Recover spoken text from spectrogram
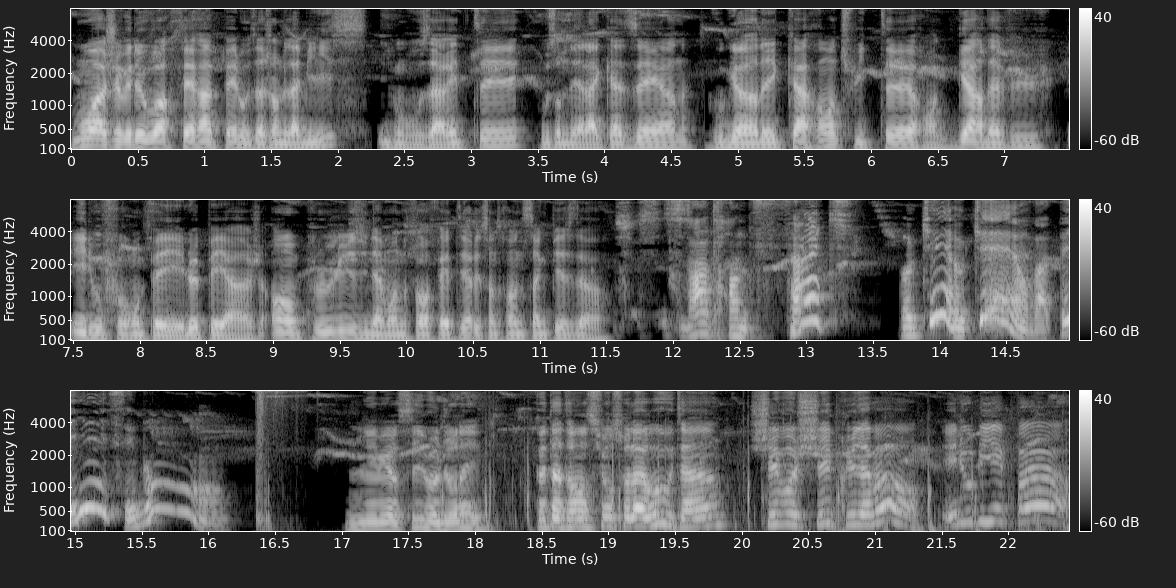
moi je vais devoir faire appel aux agents de la milice. Ils vont vous arrêter, vous emmener à la caserne, vous garder 48 heures en garde à vue, et ils vous feront payer le péage, en plus d'une amende forfaitaire de 135 pièces d'or. 135 Ok, ok, on va payer, c'est bon. Et merci, bonne journée. Faites attention sur la route, hein Chevauchez prudemment Et n'oubliez pas,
